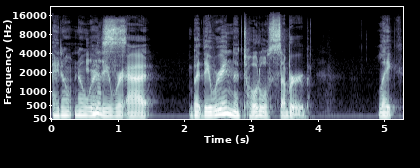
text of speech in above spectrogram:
I don't know where the they were at, but they were in the total suburb. Like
